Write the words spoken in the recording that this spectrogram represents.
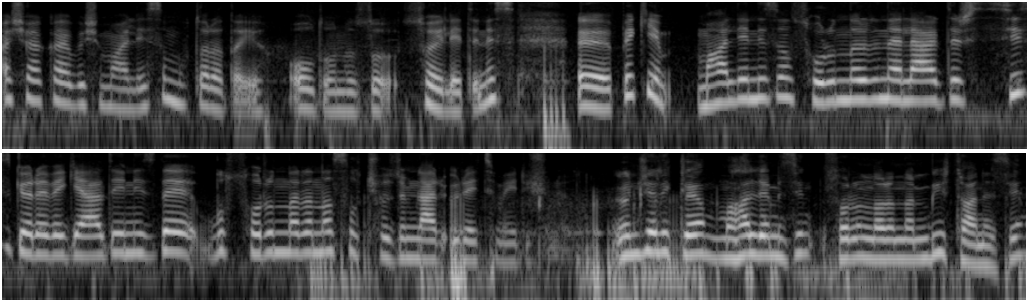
Aşağı Kaybaşı Mahallesi muhtar adayı olduğunuzu söylediniz. Ee, peki mahallenizin sorunları nelerdir? Siz göreve geldiğinizde bu sorunlara nasıl çözümler üretmeyi düşünüyorsunuz? Öncelikle mahallemizin sorunlarından bir tanesi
